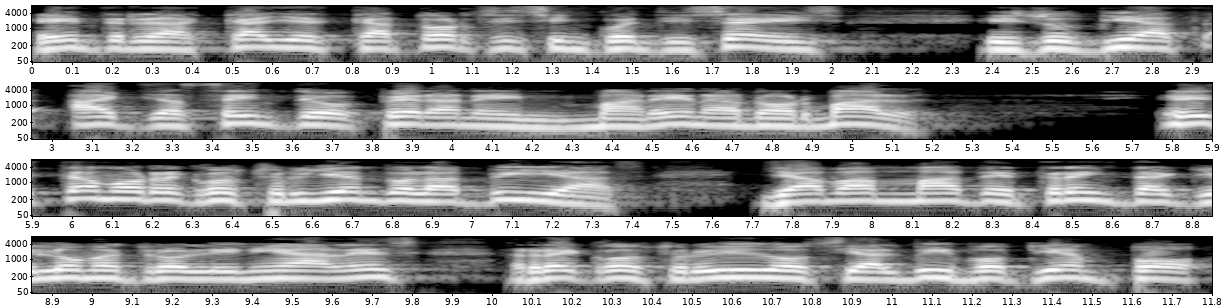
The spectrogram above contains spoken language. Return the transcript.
entre las calles 14 y 56 y sus vías adyacentes operan en manera normal. Estamos reconstruyendo las vías. Ya van más de 30 kilómetros lineales reconstruidos y al mismo tiempo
